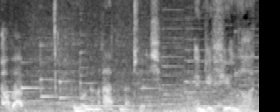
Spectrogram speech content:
Aber nur in Raten natürlich. In wie vielen Raten?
